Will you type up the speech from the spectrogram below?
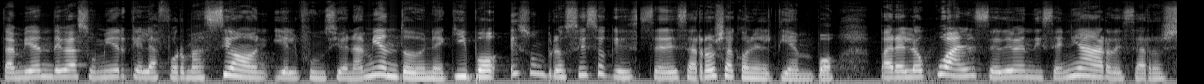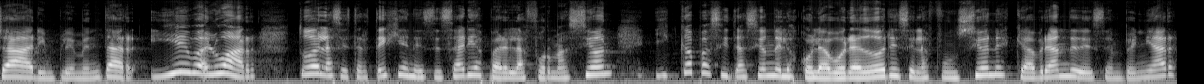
También debe asumir que la formación y el funcionamiento de un equipo es un proceso que se desarrolla con el tiempo, para lo cual se deben diseñar, desarrollar, implementar y evaluar todas las estrategias necesarias para la formación y capacitación de los colaboradores en las funciones que habrán de desempeñar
